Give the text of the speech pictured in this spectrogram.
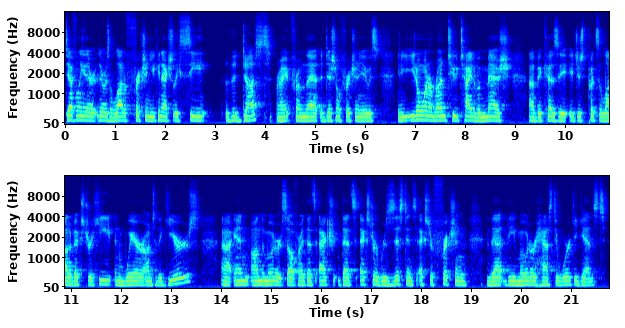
definitely there, there was a lot of friction. You can actually see the dust, right, from that additional friction. It was, you know, you don't want to run too tight of a mesh uh, because it, it just puts a lot of extra heat and wear onto the gears uh, and on the motor itself, right? That's actually that's extra resistance, extra friction that the motor has to work against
